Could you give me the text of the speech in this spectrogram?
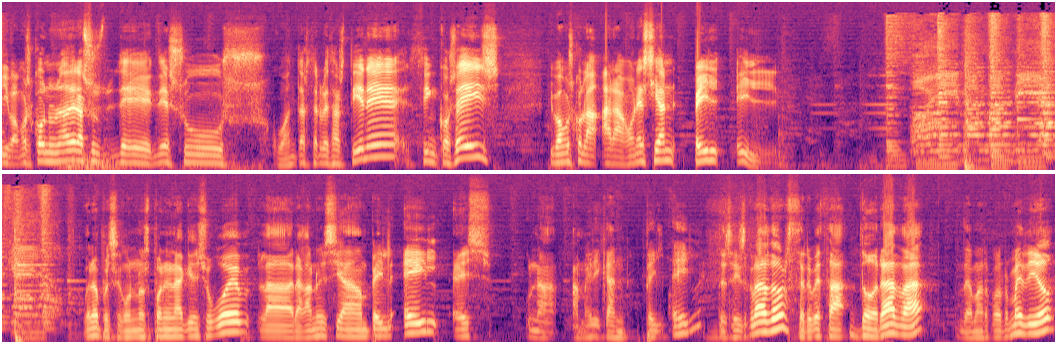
Y vamos con una de las sus- de, de sus ¿cuántas cervezas tiene? Cinco o seis. Y vamos con la Aragonesian Pale Ale. Bueno, pues según nos ponen aquí en su web, la Aragonesian Pale Ale es una American Pale Ale de 6 grados, cerveza dorada de amargor medio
